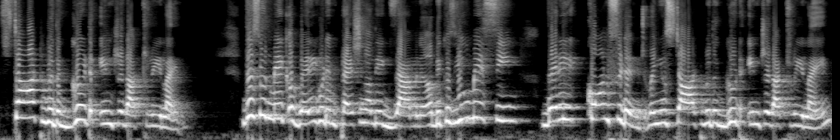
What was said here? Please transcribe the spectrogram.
start with a good introductory line. This would make a very good impression on the examiner because you may seem very confident when you start with a good introductory line.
